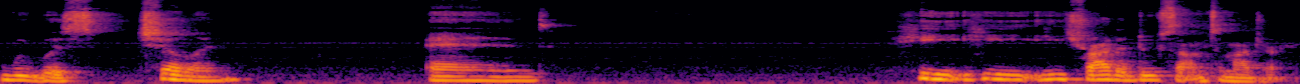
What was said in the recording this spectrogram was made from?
we was chilling and he he he tried to do something to my drink.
